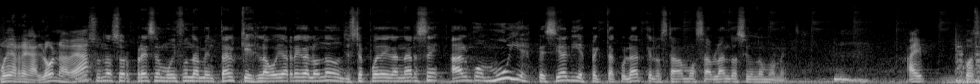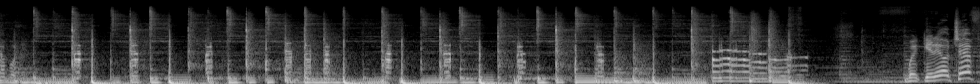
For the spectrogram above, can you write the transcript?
olla regalona, ¿verdad? Es una sorpresa muy fundamental que es la olla regalona donde usted puede ganarse algo muy especial y espectacular que lo estábamos hablando hace unos momentos. Hay cosas bonitas. Querido chef,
